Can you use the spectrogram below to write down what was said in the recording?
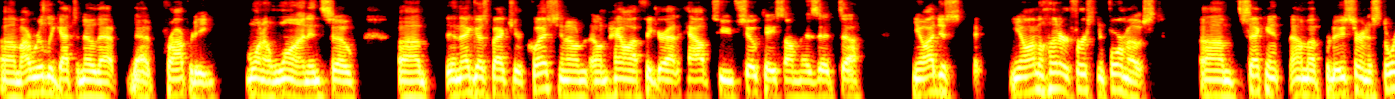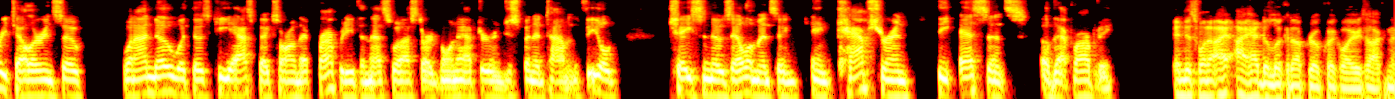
um, I really got to know that that property one on one. And so, uh, and that goes back to your question on, on how I figure out how to showcase them. Is that uh, you know I just you know I'm a hunter first and foremost. Um, second, I'm a producer and a storyteller, and so when I know what those key aspects are on that property, then that's what I start going after and just spending time in the field, chasing those elements and and capturing the essence of that property. And this one, I, I had to look it up real quick while you're talking,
